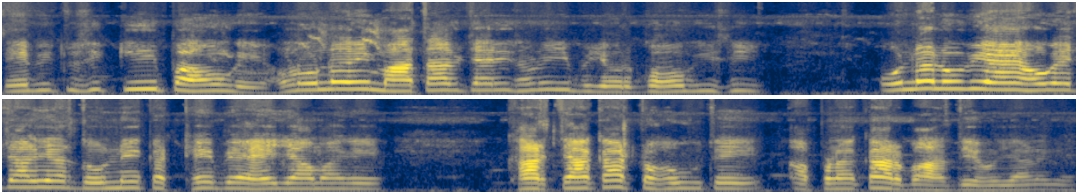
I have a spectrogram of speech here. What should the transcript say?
ਤੇ ਵੀ ਤੁਸੀਂ ਕੀ ਪਾਓਗੇ? ਹੁਣ ਉਹਨਾਂ ਦੀ ਮਾਤਾ ਵਿਚਾਰੀ ਥੋੜੀ ਜਿਹੀ ਬਜ਼ੁਰਗ ਹੋ ਗਈ ਸੀ। ਉਹਨਾਂ ਨੂੰ ਵੀ ਐ ਹੋ ਗਿਆ, ਚੱਲ ਯਾਰ ਦੋਨੇ ਇਕੱਠੇ ਵਿਆਹੇ ਜਾਵਾਂਗੇ, ਖਰਚਾ ਘੱਟ ਹੋਊ ਤੇ ਆਪਣਾ ਘਰ ਵਸਦੇ ਹੋ ਜਾਣਗੇ।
